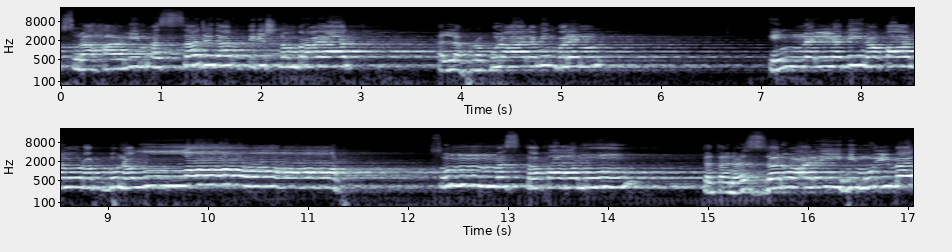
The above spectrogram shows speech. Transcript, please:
সূরা হামিম আস-সাজদার 30 নম্বর আয়াত আল্লাহ রাব্বুল আলামিন বলেন ইন্নাল্লাযীনা ক্বালু রাব্বুনা আল্লাহ ثم استقاموا تتنزل عليهم الملائكة.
